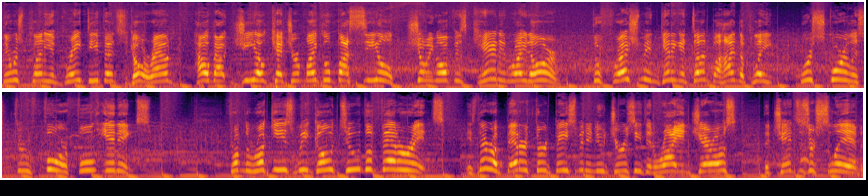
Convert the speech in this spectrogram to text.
There was plenty of great defense to go around. How about GL catcher Michael Basile showing off his cannon right arm? The freshman getting it done behind the plate were scoreless through four full innings. From the rookies, we go to the veterans. Is there a better third baseman in New Jersey than Ryan Jaros? The chances are slim.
